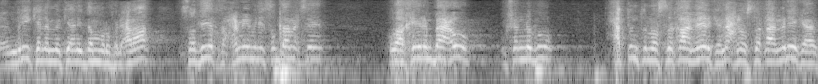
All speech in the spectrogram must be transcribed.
الامريكا لما كان يدمروا في العراق صديق حميم لصدام حسين. وأخيرا باعوه وشنقوه. حتى أنتم أصدقاء أمريكا نحن أصدقاء أمريكا.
